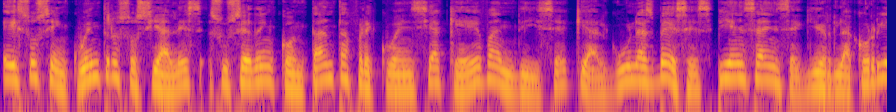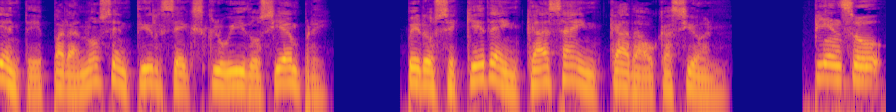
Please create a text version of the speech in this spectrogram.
Esos encuentros sociales suceden con tanta frecuencia que Evan dice que algunas veces piensa en seguir la corriente para no sentirse excluido siempre, pero se queda en casa en cada ocasión. Pienso,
